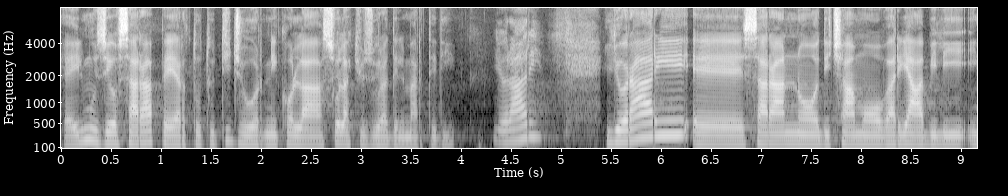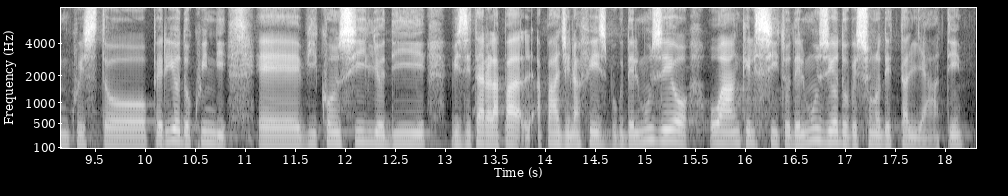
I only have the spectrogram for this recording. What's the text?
eh, il museo sarà aperto tutti i giorni con la sola chiusura del martedì. Gli orari? Gli orari eh, saranno diciamo, variabili in questo periodo, quindi eh, vi consiglio di visitare la, pa la pagina Facebook del museo o anche il sito del museo dove sono dettagliati.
